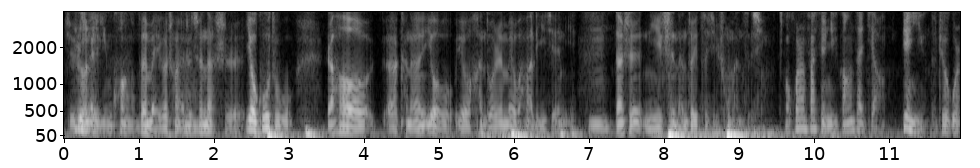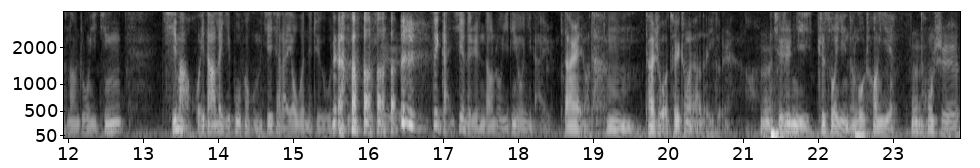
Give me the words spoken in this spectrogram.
就是热泪盈眶了吗？对每一个创业者嗯真的是又孤独，然后呃可能又有很多人没有办法理解你，嗯，但是你只能对自己充满自信。我忽然发现你刚刚在讲电影的这个过程当中，已经起码回答了一部分我们接下来要问的这个问题，就是最感谢的人当中一定有你的爱人。当然有他，嗯，他是我最重要的一个人。其实你之所以能够创业，嗯。同时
